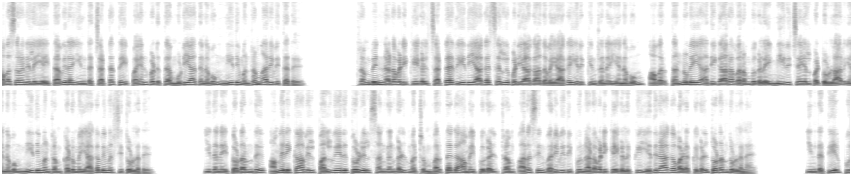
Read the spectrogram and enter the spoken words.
அவசர நிலையை தவிர இந்த சட்டத்தை பயன்படுத்த முடியாதெனவும் நீதிமன்றம் அறிவித்தது. ட்ரம்பின் நடவடிக்கைகள் சட்ட ரீதியாக செல்லுபடியாகாதவையாக இருக்கின்றன எனவும் அவர் தன்னுடைய அதிகார வரம்புகளை மீறிச் செயல்பட்டுள்ளார் எனவும் நீதிமன்றம் கடுமையாக விமர்சித்துள்ளது. இதனைத் தொடர்ந்து அமெரிக்காவில் பல்வேறு தொழில் சங்கங்கள் மற்றும் வர்த்தக அமைப்புகள் ட்ரம்ப் அரசின் வரிவிதிப்பு நடவடிக்கைகளுக்கு எதிராக வழக்குகள் தொடர்ந்துள்ளன. இந்த தீர்ப்பு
